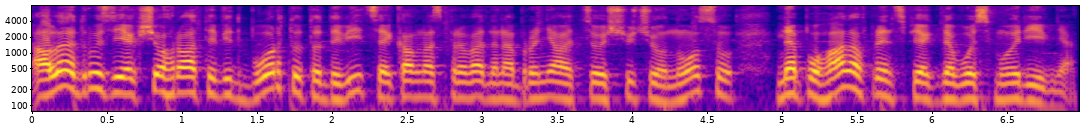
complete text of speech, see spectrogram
Але, друзі, якщо грати від борту, то дивіться, яка в нас приведена броня цього щучого носу. Непогана, в принципі, як для 8 рівня.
